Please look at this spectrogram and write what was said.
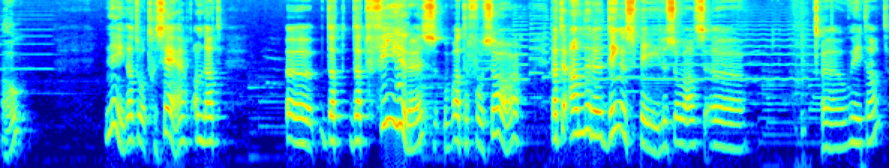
Oh? Nee, dat wordt gezegd omdat eh, dat, dat virus, wat ervoor zorgt, dat er andere dingen spelen, zoals, eh, hoe heet dat?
